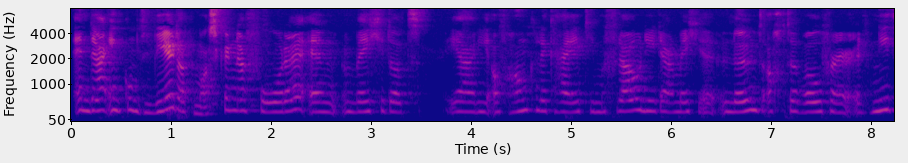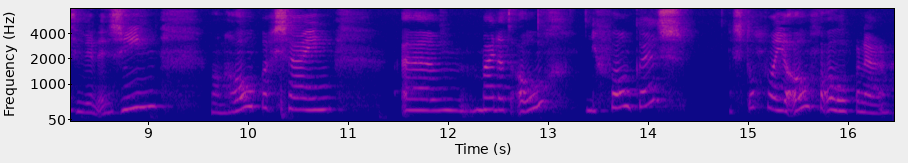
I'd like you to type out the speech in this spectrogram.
En daarin komt weer dat masker naar voren. En een beetje dat, ja, die afhankelijkheid, die mevrouw die daar een beetje leunt achterover, het niet willen zien, wanhopig zijn. Ehm, maar dat oog, die focus, is toch wel je ogen openen.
